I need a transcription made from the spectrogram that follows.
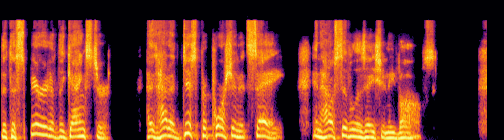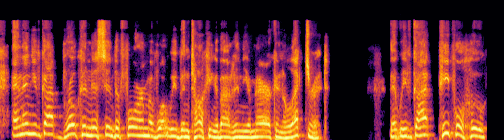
that the spirit of the gangster has had a disproportionate say in how civilization evolves. And then you've got brokenness in the form of what we've been talking about in the American electorate, that we've got people who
